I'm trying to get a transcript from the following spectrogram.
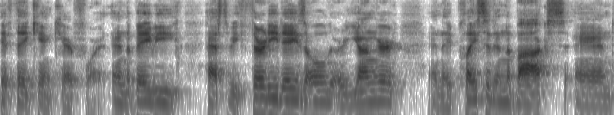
if they can't care for it. And the baby has to be 30 days old or younger, and they place it in the box and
